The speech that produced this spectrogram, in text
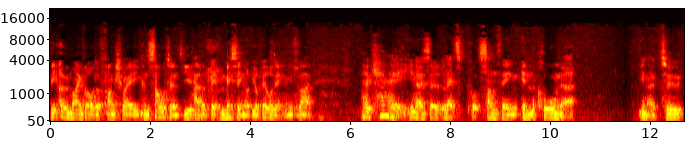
the oh my god of feng shui consultants. You have a bit missing of your building, it's like, okay, you know, so let's put something in the corner, you know, to,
